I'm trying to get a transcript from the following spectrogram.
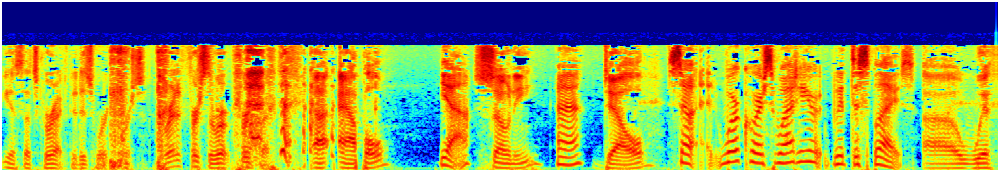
Yes, that's correct. It is workhorse. I read it first. The first time. Uh, Apple, Yeah. Sony, Uh, Dell, so workhorse what here with displays? uh, with.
